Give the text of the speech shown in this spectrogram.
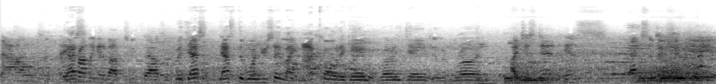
18,000. They That's- probably get about 2,000. But that's that's the one you said. Like I called a game with Bronny James and LeBron. I just did his exhibition game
